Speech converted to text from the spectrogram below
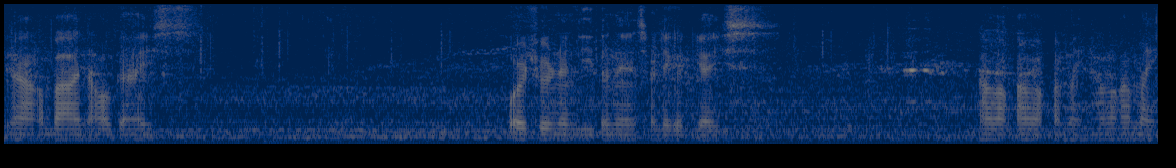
Nakakabahan ako, guys. For sure, nandito na yan sa likod, guys. Hawak, hawak kamay, hawak kamay.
